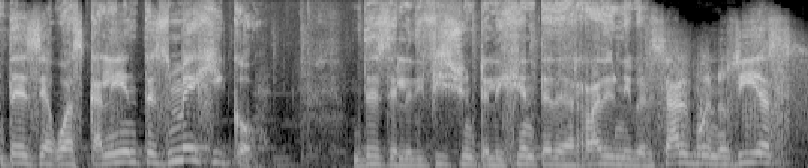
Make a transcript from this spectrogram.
desde Aguascalientes, México, desde el edificio inteligente de Radio Universal. Buenos días.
